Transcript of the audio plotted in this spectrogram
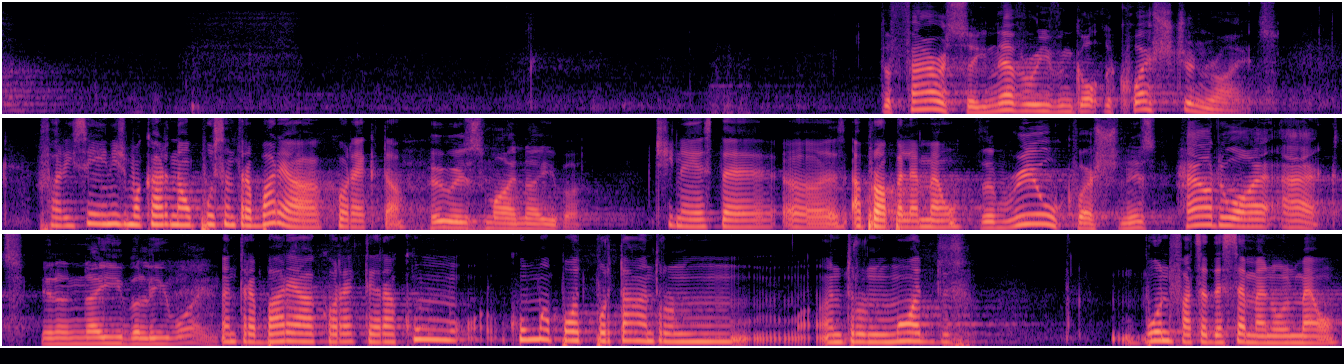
The Pharisee never even got the question right Fariseii nici măcar n-au pus întrebarea corectă. Who is my neighbor? Cine este uh, aproapele meu? The real question is how do I act in a neighborly way? Întrebarea corectă era cum, cum mă pot purta într-un, într-un mod bun față de semenul meu,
